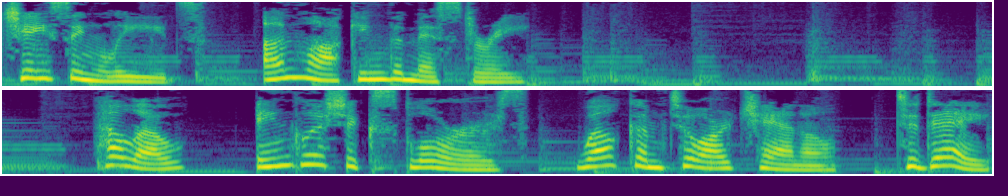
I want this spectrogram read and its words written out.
Chasing leads, unlocking the mystery. Hello, English explorers. Welcome to our channel. Today,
